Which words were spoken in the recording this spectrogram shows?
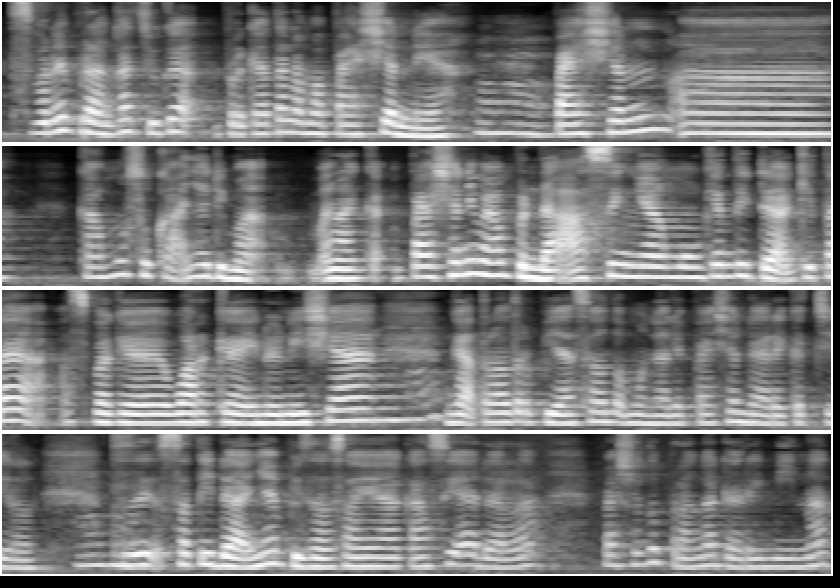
sebenarnya berangkat juga berkaitan sama passion ya. Mhm. Passion eh, kamu sukanya di mana? Passion ini memang benda asing yang mungkin tidak kita sebagai warga Indonesia nggak terlalu terbiasa untuk menggali passion dari kecil. Seti- Setidaknya bisa saya kasih adalah passion itu berangkat dari minat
